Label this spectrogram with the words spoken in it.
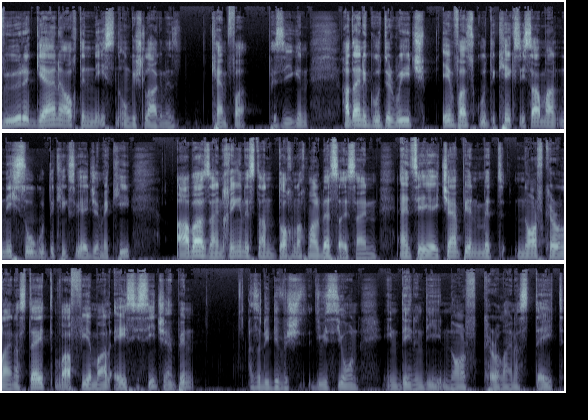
würde gerne auch den nächsten ungeschlagenen Kämpfer besiegen. Hat eine gute Reach, ebenfalls gute Kicks. Ich sage mal, nicht so gute Kicks wie AJ McKee. Aber sein Ringen ist dann doch nochmal besser. Ist ein NCAA Champion mit North Carolina State, war viermal ACC Champion. Also die Division, in denen die North Carolina State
